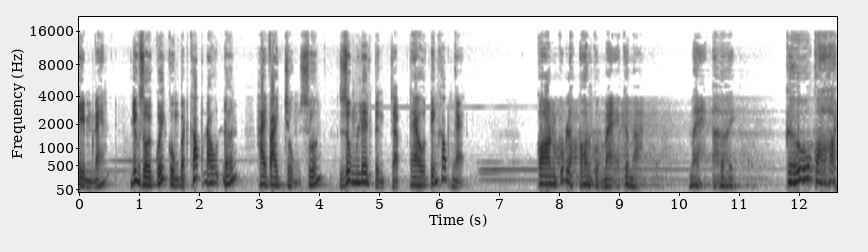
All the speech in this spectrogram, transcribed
kìm nén, nhưng rồi cuối cùng bật khóc đau đớn, hai vai trùng xuống, rung lên từng chập theo tiếng khóc nghẹn. Con cũng là con của mẹ cơ mà. Mẹ ơi, cứu con.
